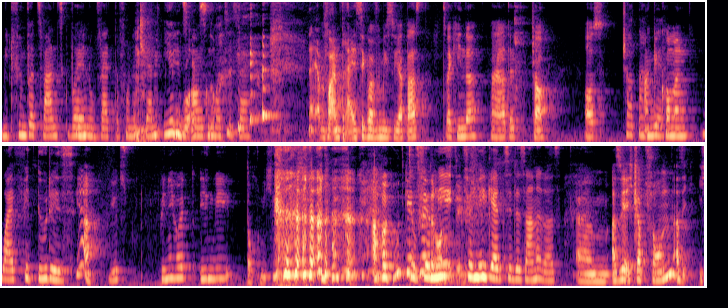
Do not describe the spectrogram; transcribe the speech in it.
Mit 25 war ich noch weit davon entfernt, irgendwo angekommen zu sein. Naja, aber vor allem 30 war für mich so, ja passt, zwei Kinder, verheiratet, ciao, aus, Ciao, danke. angekommen. Wifey do this. Ja, jetzt bin ich halt irgendwie doch nicht. Aber gut Du, geht's für, mir mich, trotzdem. für mich geht sich das auch nicht aus. Ähm, also ja, ich glaube schon, also ich,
